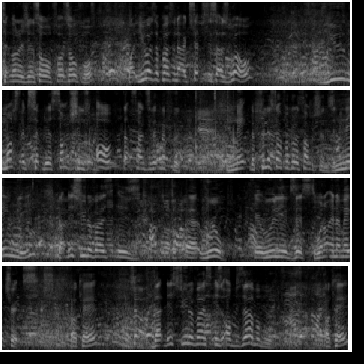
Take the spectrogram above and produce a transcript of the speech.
technology, and so on and so forth. But you, as a person that accepts this as well, you must accept the assumptions of that scientific method, Na- the philosophical assumptions, namely that this universe is uh, real, it really exists. We're not in a matrix, okay? That this universe is observable, okay?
